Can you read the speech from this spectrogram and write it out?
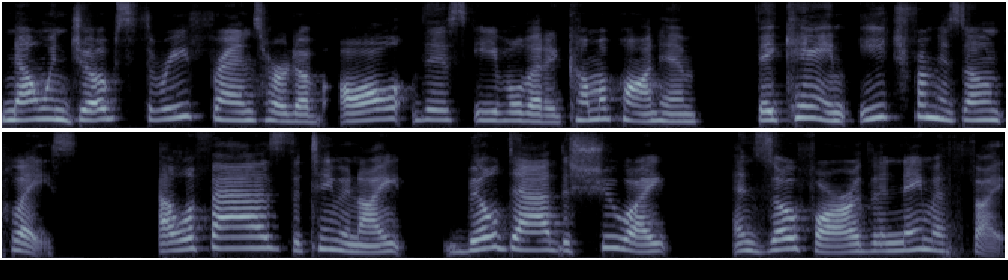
Now when Job's three friends heard of all this evil that had come upon him, they came each from his own place Eliphaz the Temanite, Bildad the Shuhite, and Zophar the Naamathite.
